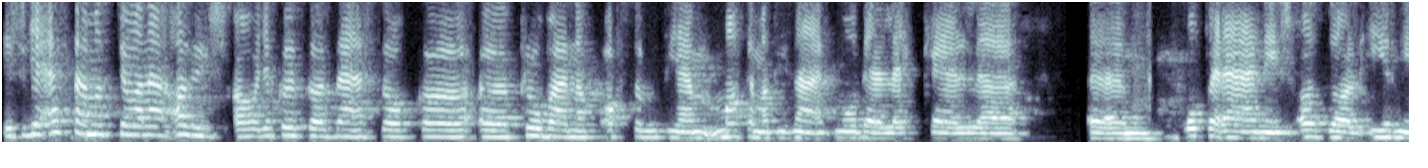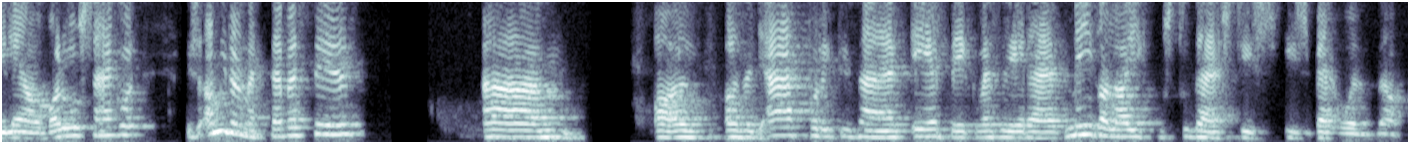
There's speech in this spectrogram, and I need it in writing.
És ugye ezt támasztja alá az is, ahogy a közgazdászok próbálnak abszolút ilyen matematizált modellekkel operálni, és azzal írni le a valóságot, és amiről meg te beszélsz, az, az egy átpolitizált, értékvezérelt, még a laikus tudást is, is behozza.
